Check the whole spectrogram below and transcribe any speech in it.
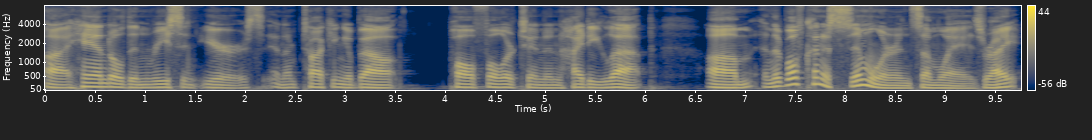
uh, handled in recent years. And I'm talking about Paul Fullerton and Heidi Lepp. Um, and they're both kind of similar in some ways, right?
